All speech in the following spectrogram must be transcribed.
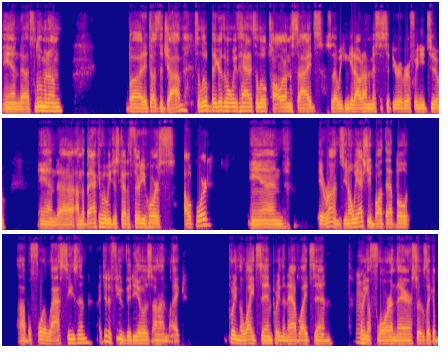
And uh, it's aluminum, but it does the job. It's a little bigger than what we've had. It's a little taller on the sides so that we can get out on the Mississippi River if we need to. And uh, on the back of it, we just got a 30 horse outboard, and it runs. You know, we actually bought that boat uh, before last season. I did a few videos on like putting the lights in, putting the nav lights in, Mm. putting a floor in there. So it was like a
